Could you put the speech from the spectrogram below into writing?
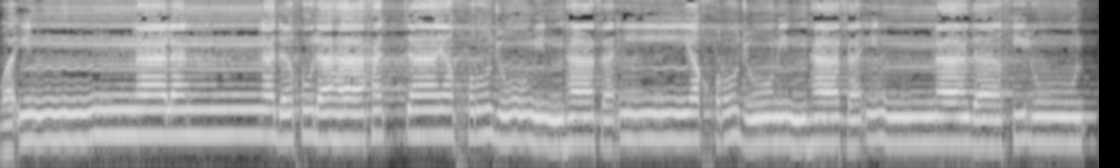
وإنا لن ندخلها حتى يخرجوا منها فإن يخرجوا منها فإنا داخلون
